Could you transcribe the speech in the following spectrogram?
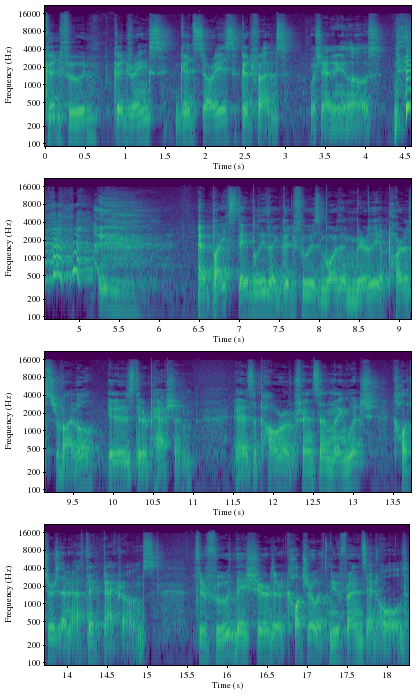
Good food, good drinks, good stories, good friends. Wish I had any of those. at Bites, they believe that good food is more than merely a part of survival, it is their passion. It has the power of transcend language, cultures, and ethnic backgrounds. Through food, they share their culture with new friends and old.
